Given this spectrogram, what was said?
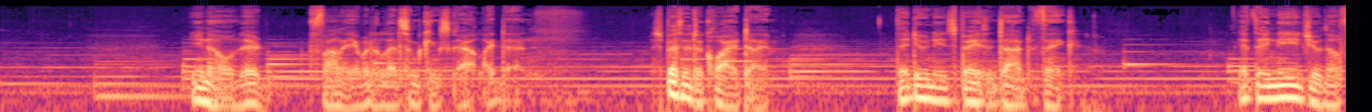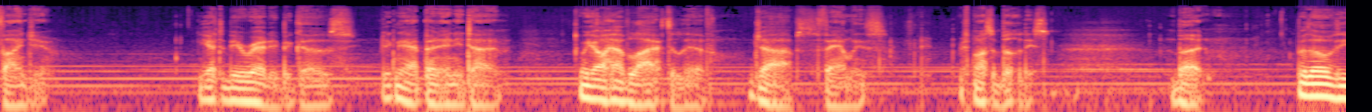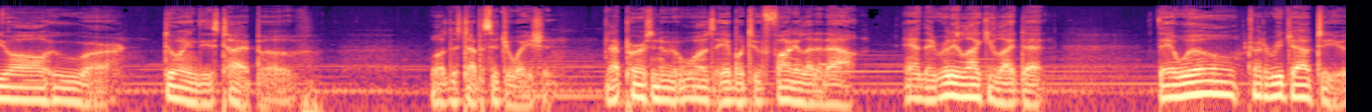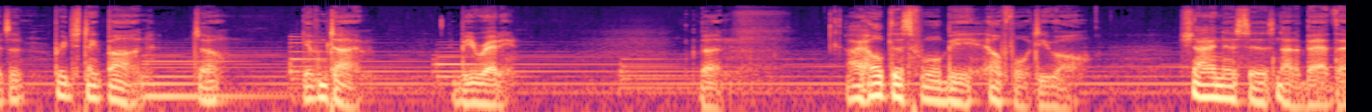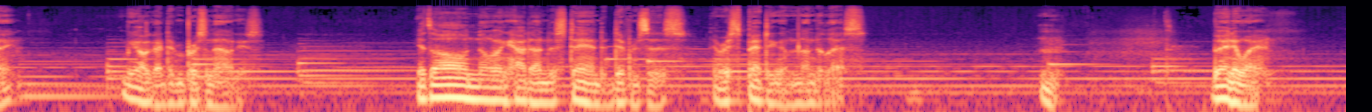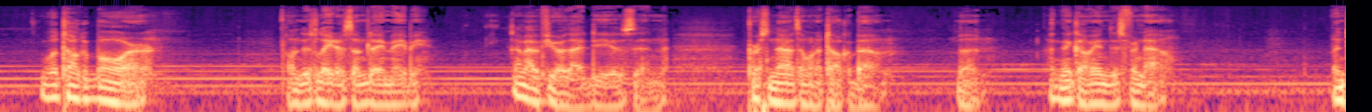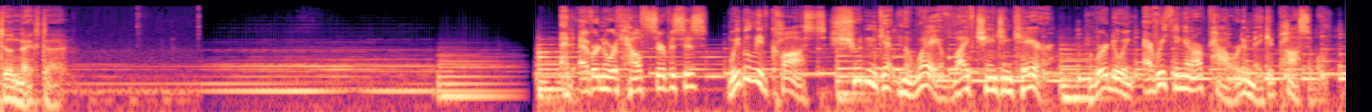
You know, they're finally able to let some kinks out like that. Especially at a quiet time. They do need space and time to think. If they need you, they'll find you. You have to be ready because it can happen anytime. We all have lives to live jobs, families, responsibilities. But for those of you all who are doing these type of well, this type of situation, that person who was able to finally let it out, and they really like you like that, they will try to reach out to you. It's a pretty distinct bond. So give them time. Be ready. But I hope this will be helpful to you all. Shyness is not a bad thing. We all got different personalities. It's all knowing how to understand the differences and respecting them nonetheless. Hmm. But anyway, we'll talk more on this later someday, maybe. I have a few other ideas and personalities I want to talk about, but I think I'll end this for now. Until next time. At Evernorth Health Services, we believe costs shouldn't get in the way of life changing care, and we're doing everything in our power to make it possible.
